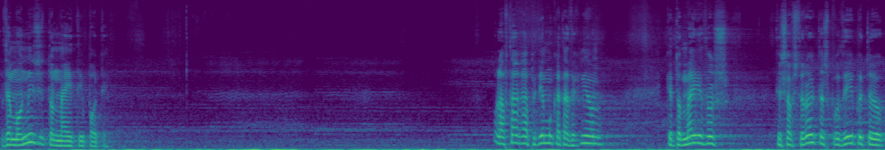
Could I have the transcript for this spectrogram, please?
δαιμονίζει τον ναήτη υπότι. Όλα αυτά αγαπητοί μου καταδεικνύουν και το μέγεθος της αυστηρότητας που διείπε το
